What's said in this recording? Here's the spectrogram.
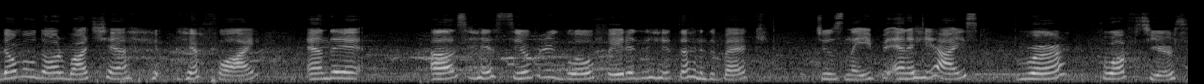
Dumbledore watched her, her fly, and as his silvery glow faded, he turned back to Snape, and his eyes were full of tears.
